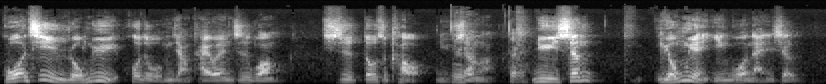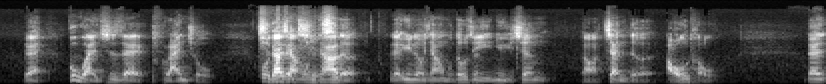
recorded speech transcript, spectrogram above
国际荣誉或者我们讲台湾之光。其实都是靠女生啊，对，女生永远赢过男生，对，不管是在篮球，其他其他的运动项目，都是以女生啊占得鳌头。但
